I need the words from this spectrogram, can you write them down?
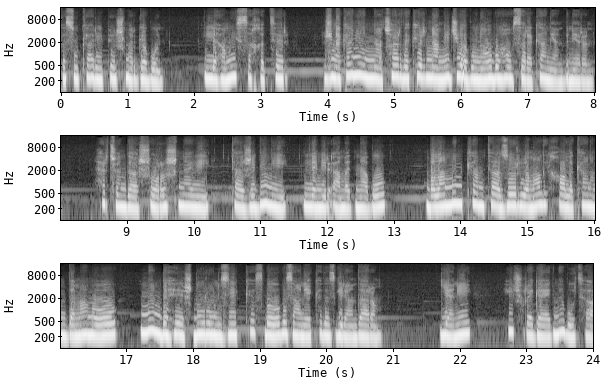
کەسوکاری پێشمەرگە بوون. لە هەمووی سەختتر، ژنەکانیان ناچار دەکرد نامەی جیابوونەوە بۆ هاوسەرەکانیان بنێرن هەرچەندە شۆڕش ناوی تاژدینی لە میرئامەد نابوو بەڵام من کەم تا زۆر لە ماڵی خاڵەکانم دەمامەوە و نەمدەهێشت دوور و نزیک کەس بەوە بزانێ کە دەزگیراندارم. یانی هیچ ڕێگایەک نەبوو تا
